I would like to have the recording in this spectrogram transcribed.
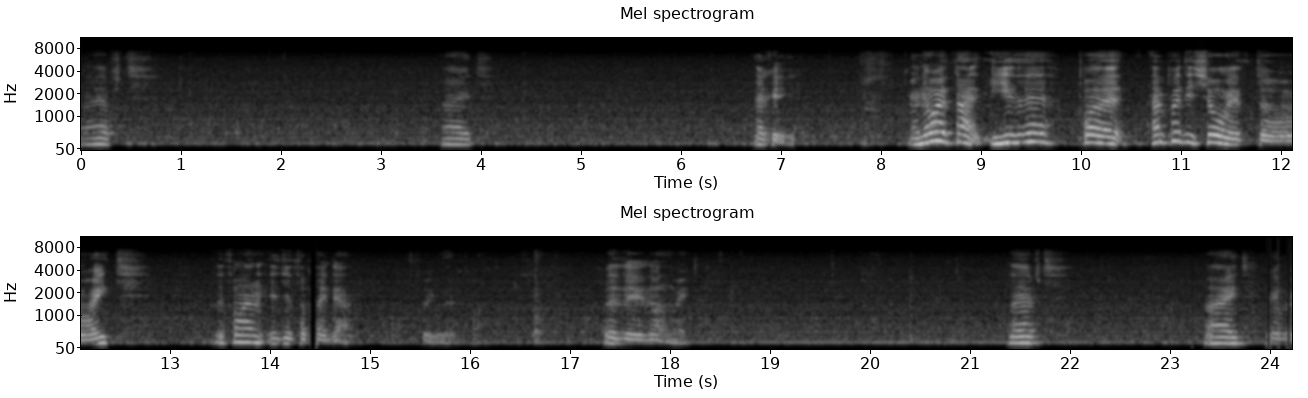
left, right. Okay. I know it's not either, but I'm pretty sure it's the right. This one is just upside down. This one. But it is on the right. Left,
